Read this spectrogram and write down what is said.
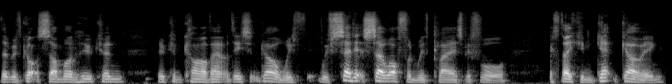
that we've got someone who can who can carve out a decent goal. We've we've said it so often with players before. If they can get going,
